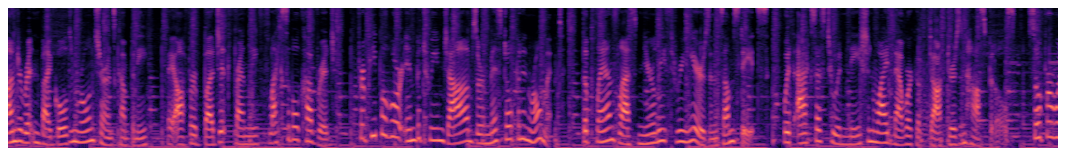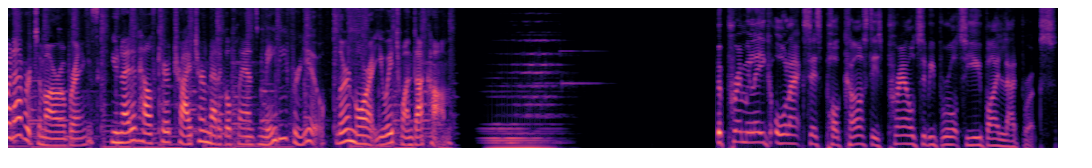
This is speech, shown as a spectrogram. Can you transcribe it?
Underwritten by Golden Rule Insurance Company, they offer budget friendly, flexible coverage for people who are in between jobs or missed open enrollment. The plans last nearly three years in some states, with access to a nationwide network of doctors and hospitals. So, for whatever tomorrow brings, United Healthcare Tri Term Medical Plans may be for you. Learn more at uh1.com. The Premier League All Access podcast is proud to be brought to you by Ladbrokes.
